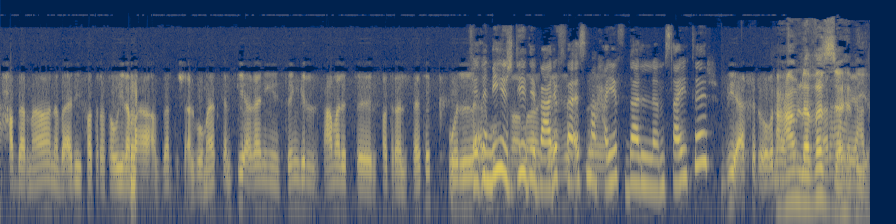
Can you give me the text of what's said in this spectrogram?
حضرناه. أنا بقالي فترة طويلة ما أصدرتش ألبومات. كان في أغاني single اتعملت الفترة اللي فاتت. في أغنية جديدة بعرفها اسمها حيفضل مسيطر؟ دي آخر أغنية عاملة ضجة هذه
